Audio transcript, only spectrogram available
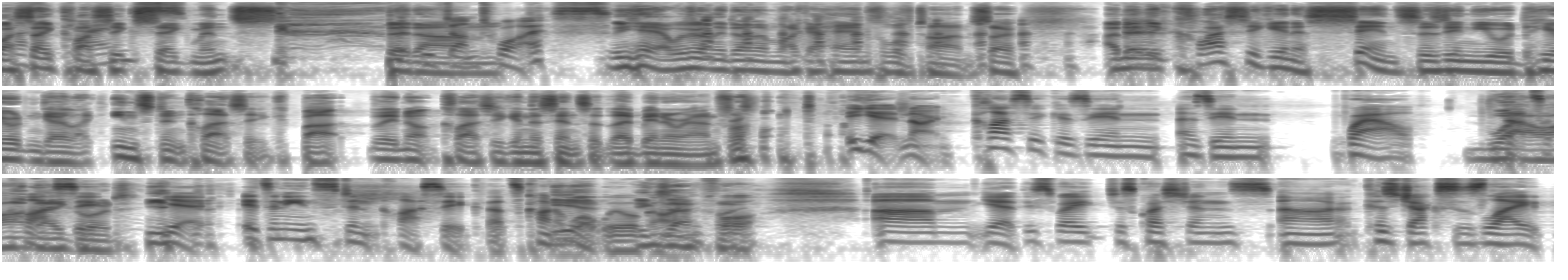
well, I say Classic games? segments, but we've done um, twice. Yeah, we've only done them like a handful of times. So, I mean, they're classic in a sense, as in you would hear it and go like instant classic, but they're not classic in the sense that they've been around for a long time. Yeah, no. Classic as in as in wow. Wow, that's a aren't they classic. good? Yeah. Yeah. it's an instant classic. That's kind of Yeah, what we were exactly. going for. Um, yeah, this week just questions because Jax is late.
